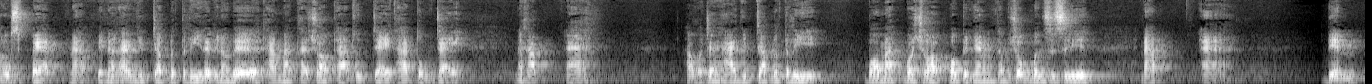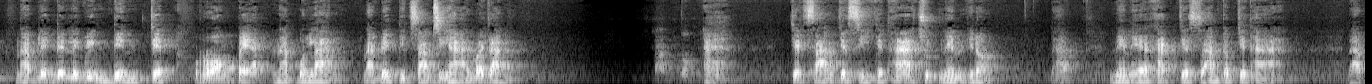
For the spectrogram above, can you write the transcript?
2568 นะครับ เป็นหน้าทางหยิบจับลอตเตอรี่ได้พี่น้องเด้อถ้ามักถ้าชอบถ้าถูกใจถ้าตรงใจนะครับ อ่าเขาก็จังหาหยิบจับลอตเตอรี่บ่มักบ่ชอบบ่เป็นหยังท่านผู้ชมเบิ่งซื่อๆนะครับ อ่า เด่นนะครับเลขเด่นเลขวิ่งเด่น 7 รอง 8 นะครับบนล่างนะครับเลขติด 3 4หารบ่อาจารย์ครับผมอ่าเจ็ดสามเจ็ดสี่เจ็ดห้าชุดเน้นพี่น้องนะครับ เน้นแฮคักเจ็ดสามกับเจ็ดห้านะครับ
